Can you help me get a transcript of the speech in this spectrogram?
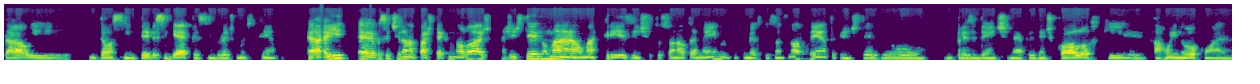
tal e então assim teve esse gap assim durante muito tempo. Aí, é, você tirando a parte tecnológica, a gente teve uma, uma crise institucional também no começo dos anos 90, que a gente teve o, presidente, né, presidente Collor, que arruinou com a,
